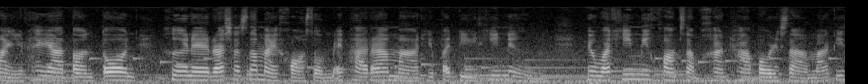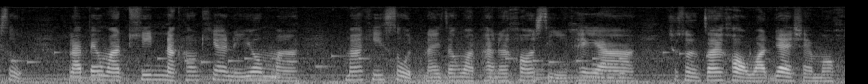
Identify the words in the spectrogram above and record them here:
มัยยุธยาตอนต้น คือในรัชสมัยของสมเด็จพระรามาธิบดีที่หนึ่งเป็นวัดที่มีความสำคัญทางประวัติศาสตร์มากที่สุด และเป็นวัดที่นักท่องเที่ยวนิยมมามากที่สุดในจังหวัดพระนครศรีอยุธยาจุดสนใจของวัดใหญ่ชัยมงค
